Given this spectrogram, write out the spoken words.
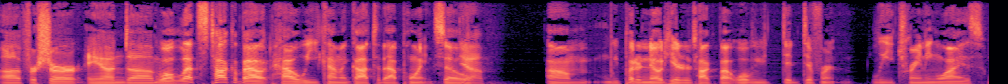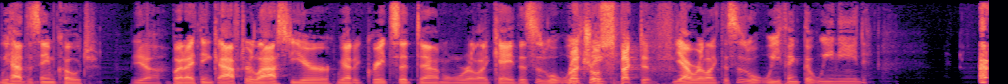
uh for sure and um Well, let's talk about how we kind of got to that point. So, yeah. um, we put a note here to talk about what we did differently training wise. We had the same coach, Yeah. but I think after last year, we had a great sit down where we're like, "Hey, this is what we think- Retrospective. yeah, we're like, this is what we think that we need.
